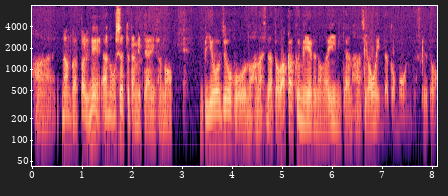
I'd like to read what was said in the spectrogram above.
はい。なんかやっぱりね、あの、おっしゃってたみたいに、その、美容情報の話だと若く見えるのがいいみたいな話が多いんだと思うんですけど、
